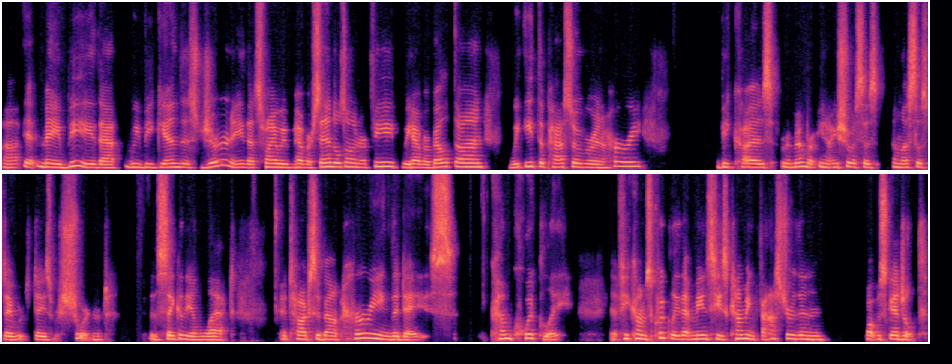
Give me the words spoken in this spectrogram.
uh, it may be that we begin this journey. That's why we have our sandals on our feet, we have our belt on, we eat the Passover in a hurry. Because remember, you know, Yeshua says, unless those day, days were shortened for the sake of the elect, it talks about hurrying the days, come quickly. If he comes quickly, that means he's coming faster than what was scheduled.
